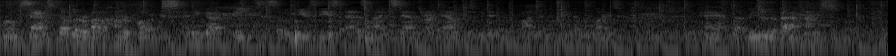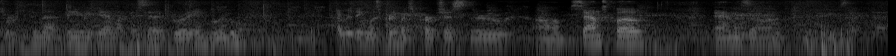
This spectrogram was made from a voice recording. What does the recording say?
from Sam's Club. They were about 100 bucks, and you got eight. So we use these as nightstands right now because we didn't find anything that we liked. And uh, these are the bathrooms. So we're keeping that theme again, like I said, gray and blue. Everything was pretty much purchased through um, Sam's Club, Amazon, things like that.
